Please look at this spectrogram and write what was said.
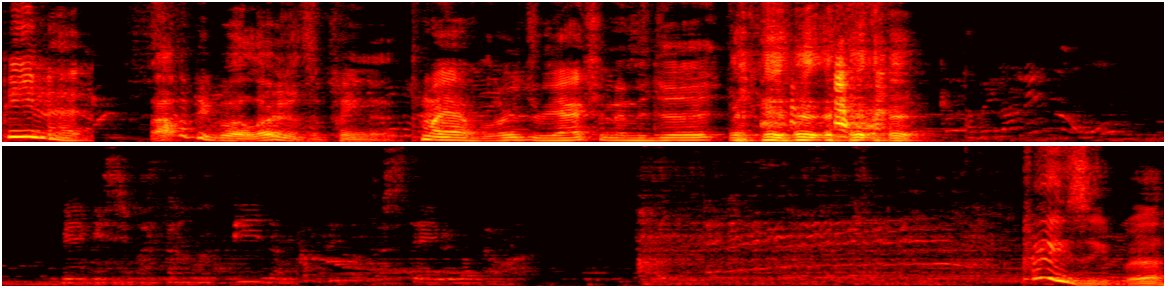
peanut. A lot of people are allergic to peanut. Might have allergic reaction in the judge. Crazy, bro.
